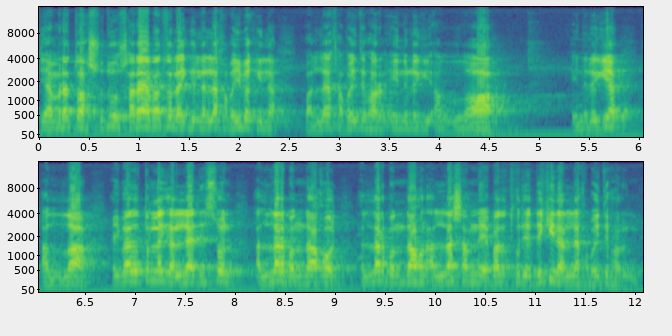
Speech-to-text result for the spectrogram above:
যে আমরা তো শুধু সারা এবার তো লাগিল, আল্লাহ খাবাইবা কিলা? আল্লাহ খাবাইতে পারেন এই লাগি আল্লাহ। এই লগিয়া আল্লাহ। ইবাদতর লাগে আল্লাহ দিছন আল্লাহর বন্দা হল আল্লাহর বন্দা হল আল্লাহর সামনে এবাদত করিয়া দেখি না আল্লাহ খাবাইতে পারেননি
